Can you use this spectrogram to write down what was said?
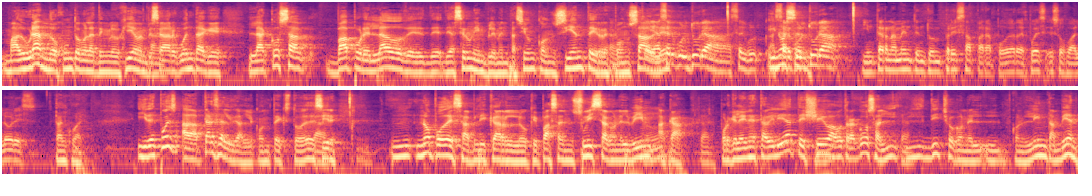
madurando junto con la tecnología, me empecé a dar cuenta que la cosa va por el lado de, hacer una implementación consciente y responsable. hacer cultura, hacer, cultura internamente en tu empresa para poder después esos valores. Tal cual. Y después adaptarse al, contexto, es decir, no podés aplicar lo que pasa en Suiza con el BIM acá. Porque la inestabilidad te lleva a otra cosa. Dicho con el, con el Lean también,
